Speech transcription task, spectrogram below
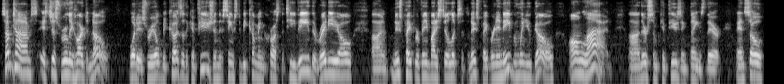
sometimes it's just really hard to know what is real because of the confusion that seems to be coming across the TV, the radio, uh, newspaper, if anybody still looks at the newspaper, and then even when you go online, uh, there's some confusing things there. And so,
